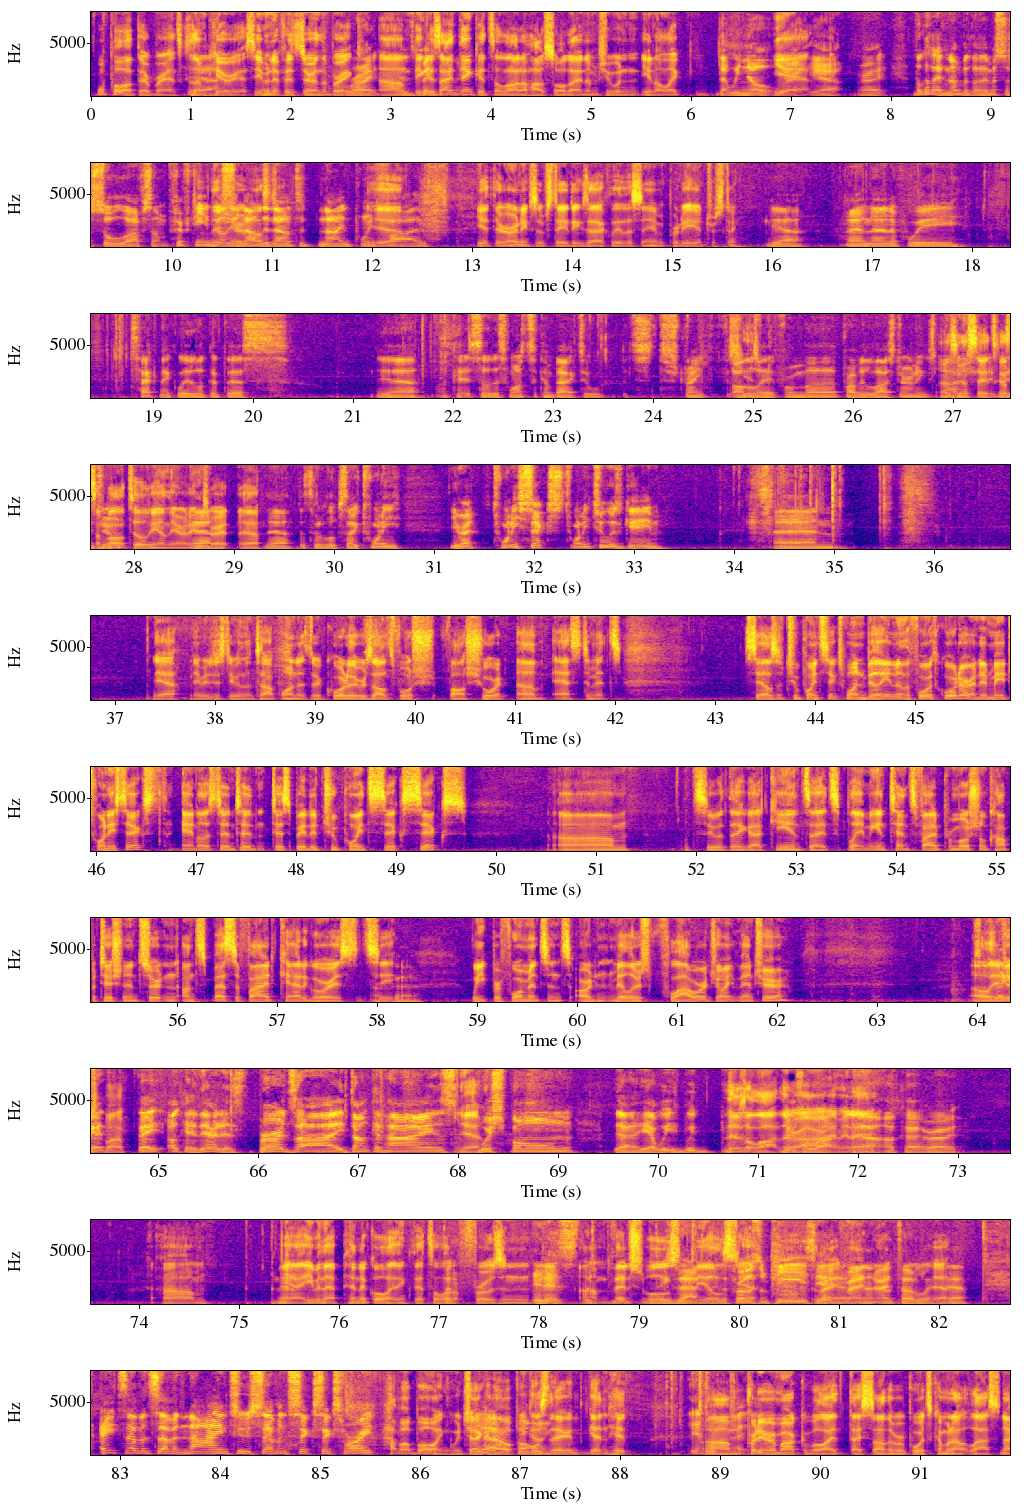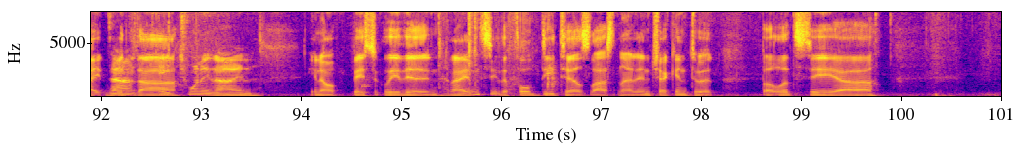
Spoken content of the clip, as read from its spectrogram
We'll pull up their brands because Yeah. I'm curious, even if it's during the break. Right. Um, because I think it's a lot of household items you wouldn't, you know, like that we know. Yeah. Right? Yeah. Right. Look at that number though. They must have sold off some. 15 They billion. sure now they're down to 9.5. Yeah. yet their earnings have stayed exactly the same. Pretty interesting. Yeah. And then if we technically look at this, yeah. Okay. So this wants to come back to strength all the way from uh, probably the last earnings. I was going to say it's got some June. volatility on the earnings, Yeah. right? Yeah. Yeah, that's what it looks like. 20, you're at 26, 22 is game. And Yeah, maybe just even the top one as their quarterly results fall, sh- fall short of estimates. Sales of 2.61 billion in the fourth quarter ended May 26th. Analysts anticipated 2.66. Um, let's see what they got. Key insights: blaming intensified promotional competition in certain unspecified categories. Let's see. Okay. Weak performance in Ardent Miller's flour joint venture. So oh, they they, just get they okay. There it is. Bird's Eye, Duncan Hines, Yeah. Wishbone. Yeah, yeah. We we There's a lot. There there's are. a lot. I mean, yeah. I- okay. Right. Um, Yeah. yeah. even that pinnacle, I think that's a lot of frozen. It is. The- Um, vegetables, Exactly. meals, the frozen peas. Yeah. Right, yeah, right, no, no, right. Totally. Yeah. Yeah. 877 927 6648. How about Boeing? We check it Yeah, out because they're getting hit. Um, pretty remarkable. I, I saw the reports coming out last night Down with, uh, 829. you know, basically the. And I didn't see the full details last night. I didn't check into it, but let's see. Uh,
